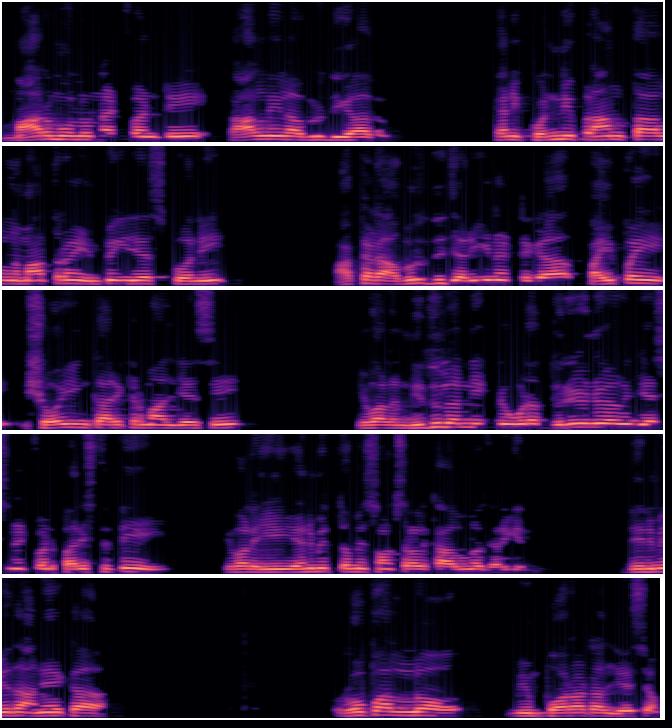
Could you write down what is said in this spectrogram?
మారుమూలు ఉన్నటువంటి కాలనీల అభివృద్ధి కాదు. కానీ కొన్ని ప్రాంతాలను మాత్రం ఎంపిక చేసుకొని అక్కడ అభివృద్ధి జరిగినట్టుగా పై పై షోయింగ్ కార్యక్రమాలు చేసి ఇవాళ నిధులన్నింటినీ కూడా దుర్వినియోగం చేసినటువంటి పరిస్థితి ఇవాళ ఈ ఎనిమిది తొమ్మిది సంవత్సరాల కాలంలో జరిగింది. దీని మీద అనేక రూపాల్లో మేము పోరాటాలు చేశాం.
